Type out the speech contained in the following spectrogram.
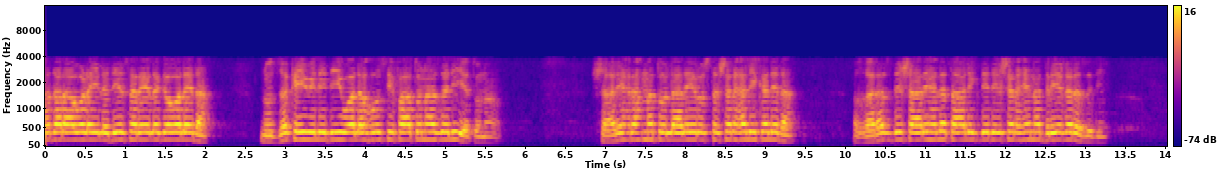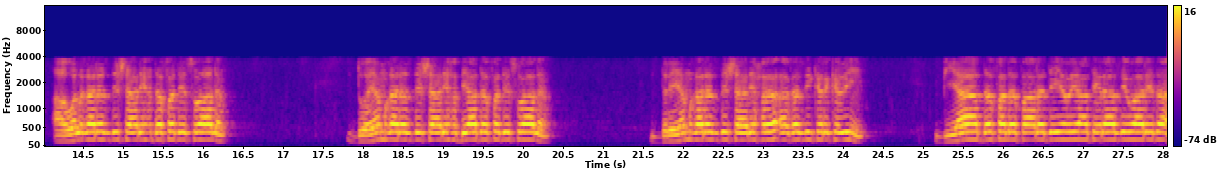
نه دراوړی له دې سره یې لګولی ده نو ځکه یې ویلي دي وله صفات نازلیتونه شارح رحمت الله علیه رسته شرح لیکلې ده غرض د شارح له تعلق د دې شرح نه درې غرض دي اول غرض د شارح د فد سواله دویم غرض د شارح بیا د فد سوال دریم غرض د شارح هغه ذکر کوي بیا د فل پاره د یو اعتراض وارده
